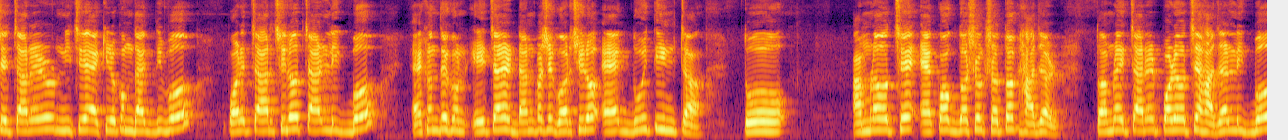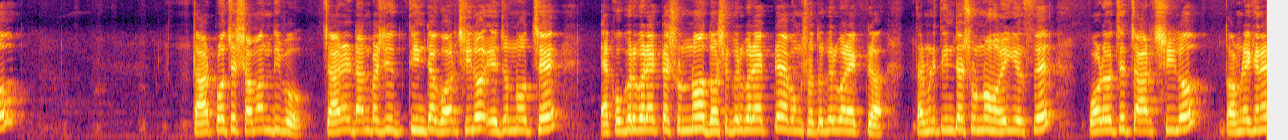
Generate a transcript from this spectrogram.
সেই চারের নিচে একই রকম দাগ দিব। পরে চার ছিল, চার লিখব। এখন দেখুন, এই চারের ডান পাশে ঘর ছিল এক, দুই, তিনটা। তো আমরা হচ্ছে একক, দশক, শতক, হাজার। তো আমরা এই চারের পরে হচ্ছে হাজার লিখব। তারপর হচ্ছে সমান দিব। চারের ডান পাশে তিনটা ঘর ছিল, এজন্য হচ্ছে এককের ঘরে একটা শূন্য, দশকের ঘরে একটা এবং শতকের ঘরে একটা। তার মানে তিনটা শূন্য হয়ে গেছে। পরে হচ্ছে চার ছিল, তো আমরা এখানে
